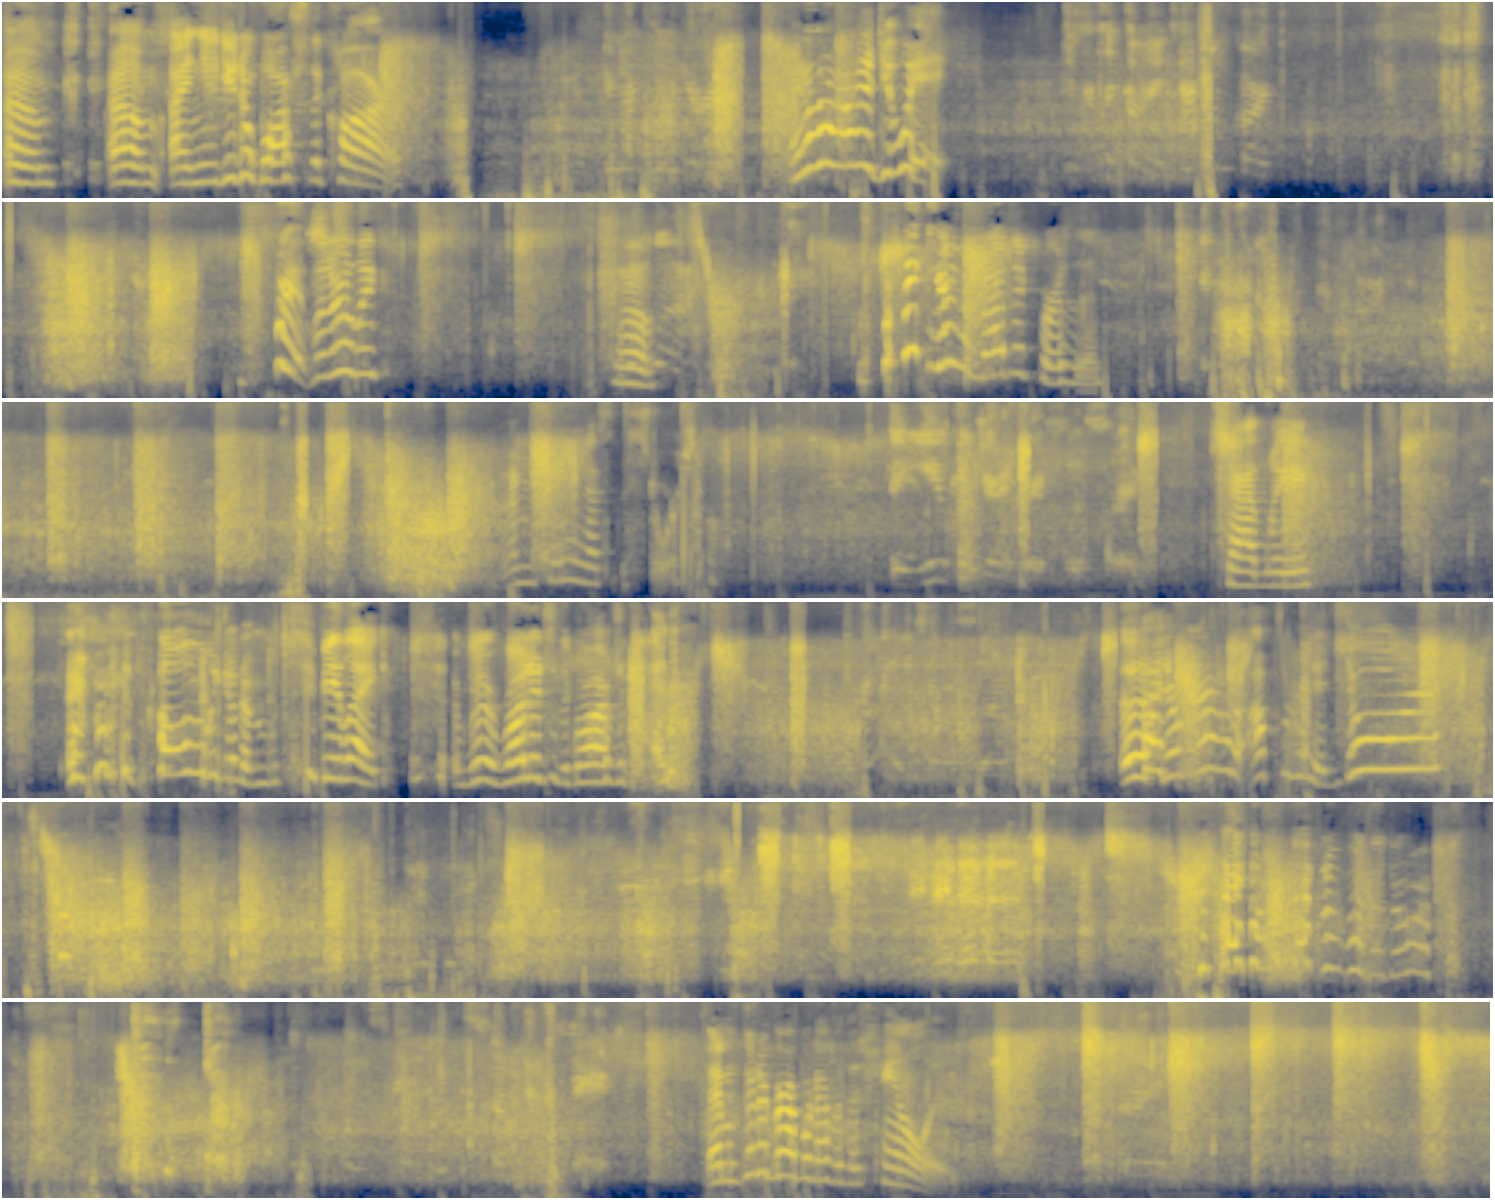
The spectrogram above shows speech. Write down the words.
Um, um, I need you to wash the car. It right. I don't know how to do it. It. Wait, literally. Oh. Magic person. I'm assuming that's the store, so. Then you can first this. Sadly. I'm probably gonna be like, I'm gonna run into the garage again. Ugh, You'll probably need to this one. I don't know how to operate a door. I don't know how to put a door. Basement. Get the stuff downstairs. I'm gonna grab whatever this panel is.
